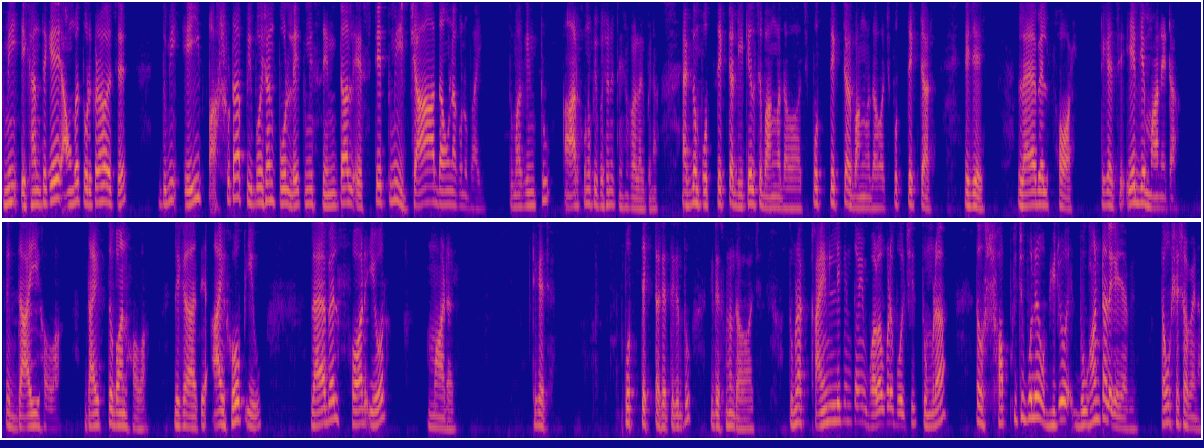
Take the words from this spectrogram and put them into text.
তুমি এখান থেকে, আমরা তৈরি করা হয়েছে তুমি এই পাঁচশোটা প্রিপারেশন পড়লে তুমি সেন্ট্রাল স্টেট তুমি যা দাও না কোনো ভাই, তোমার কিন্তু আর কোনো প্রিপারেশনে টেনশন করা লাগবে না। একদম প্রত্যেকটা ডিটেলসে বাংলা দেওয়া আছে, প্রত্যেকটার বাংলা দেওয়া আছে, প্রত্যেকটার। এই যে লায়াবেল ফর ঠিক আছে? এর যে মানেটা দায়ী হওয়া, দায়িত্ববান হওয়া, লেখা আছে I hope you liable for your murder ঠিক আছে? প্রত্যেকটা ক্ষেত্রে কিন্তু ডিসক্রিপশন দেওয়া আছে। তোমরা কাইন্ডলি কিন্তু আমি বড় করে বলছি, তোমরা তো সব কিছু বলে ভিডিও দু ঘণ্টা লেগে যাবে, তাও শেষ হবে না।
